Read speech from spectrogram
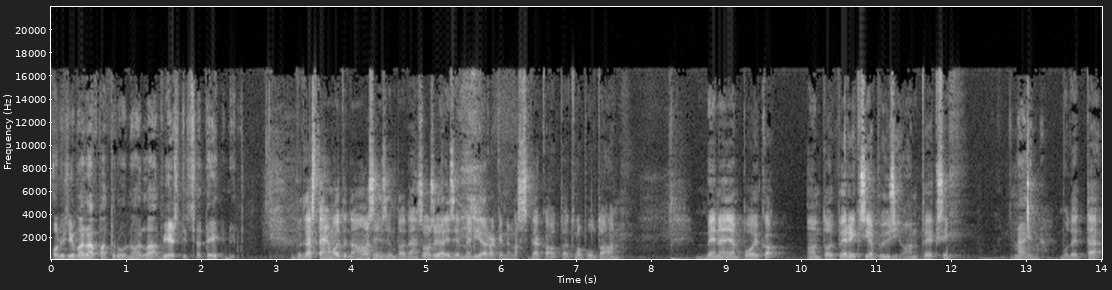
olisi varapatruunoillaan viestissä tehnyt. Mutta tästähän voi tätä aasinsiltaa tähän sosiaaliseen mediaan rakennella sitä kautta, että lopultahan Venäjän poika antoi periksi ja pyysi anteeksi. Näin. Mutta että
